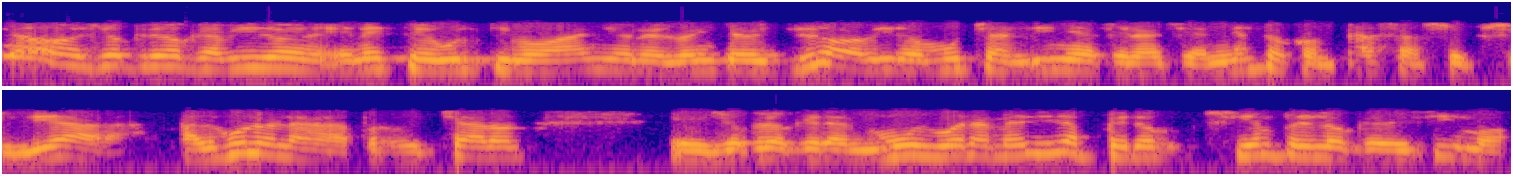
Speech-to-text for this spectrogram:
No, yo creo que ha habido en, este último año, en el 2022, ha habido muchas líneas de financiamiento con tasas subsidiadas. Algunos las aprovecharon, eh, yo creo que eran muy buenas medidas, pero siempre lo que decimos,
